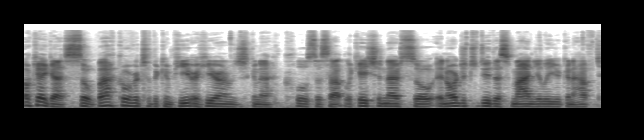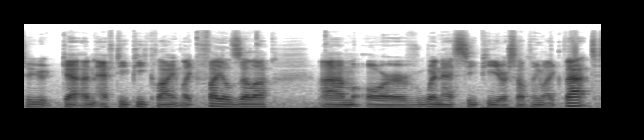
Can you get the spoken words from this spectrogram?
Okay guys, so back over to the computer here, I'm just going to close this application now. So in order to do this manually, you're going to have to get an FTP client like FileZilla um, or WinSCP or something like that.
